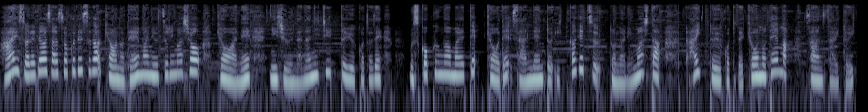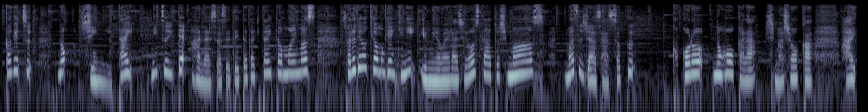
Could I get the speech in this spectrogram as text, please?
はいそれでは早速ですが今日のテーマに移りましょう。今日はね27日ということで息子くんが生まれて今日で3年と1ヶ月となりました。はいということで今日のテーマ3歳と1ヶ月の心技体についてお話しさせていただきたいと思います。それでは今日も元気に弓嫁ラジオをスタートします。まずじゃあ早速心の方からしましょうか。はい。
